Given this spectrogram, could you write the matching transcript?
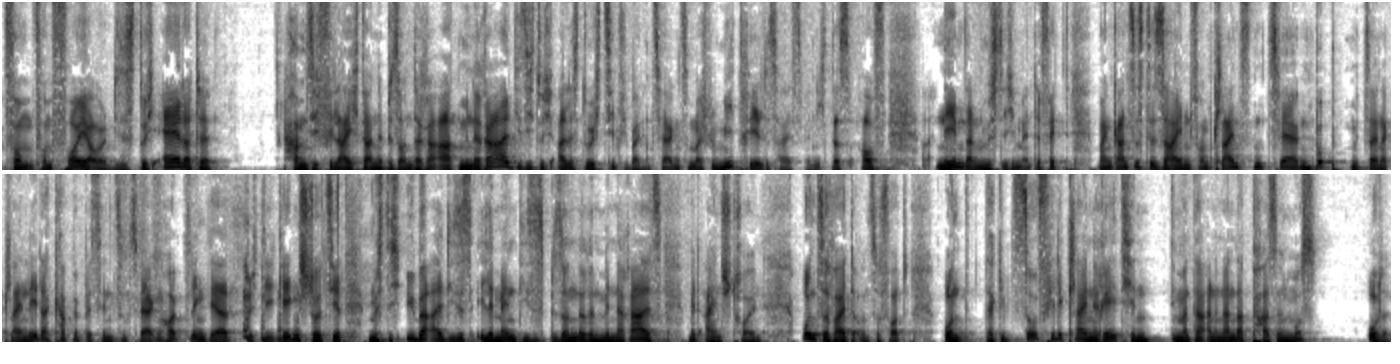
vom, vom Feuer oder dieses durchäderte haben sie vielleicht da eine besondere Art Mineral, die sich durch alles durchzieht, wie bei den Zwergen zum Beispiel Mithril. Das heißt, wenn ich das aufnehme, dann müsste ich im Endeffekt mein ganzes Design vom kleinsten Zwergen Bub mit seiner kleinen Lederkappe bis hin zum Zwergenhäuptling, der durch die Gegend stolziert, müsste ich überall dieses Element dieses besonderen Minerals mit einstreuen und so weiter und so fort. Und da gibt es so viele kleine Rädchen, die man da aneinander puzzeln muss oder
